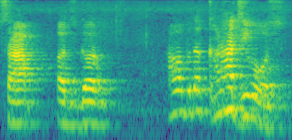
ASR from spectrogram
સાપ, અજગર, આવા બધા ઘણા જીવો હશે.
